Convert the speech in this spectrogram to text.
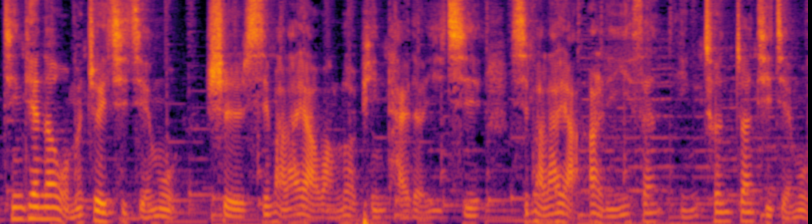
今天呢，我们这一期节目是喜马拉雅网络平台的一期喜马拉雅二零一三迎春专题节目。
